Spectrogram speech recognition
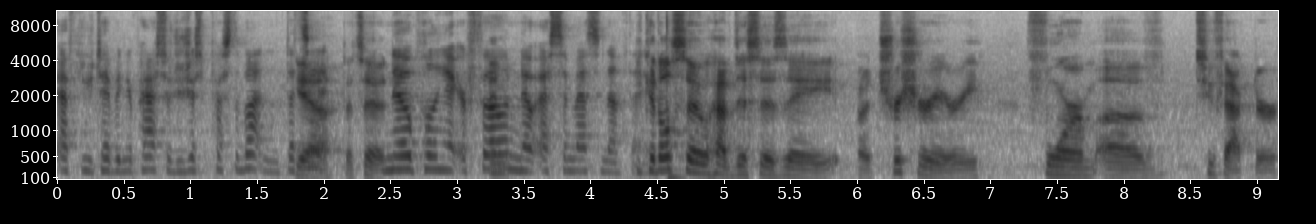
after you type in your password, you just press the button. That's Yeah, it. that's it. No pulling out your phone, And no SMS, nothing. You could also have this as a, a tertiary form of two-factor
